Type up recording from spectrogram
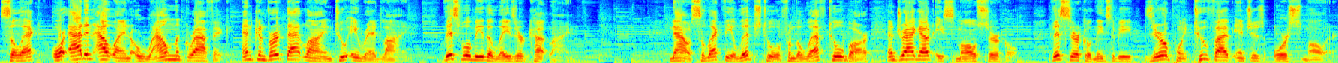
Select or add an outline around the graphic and convert that line to a red line. This will be the laser cut line. Now select the ellipse tool from the left toolbar and drag out a small circle. This circle needs to be 0.25 inches or smaller.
